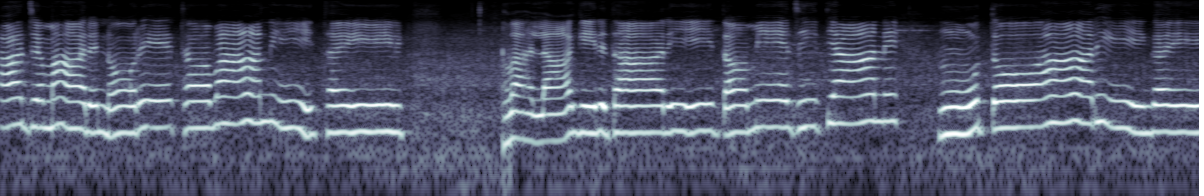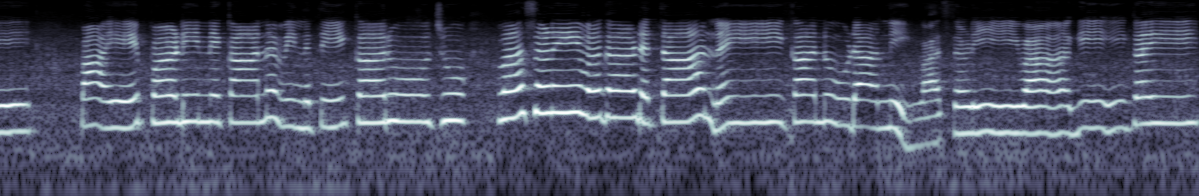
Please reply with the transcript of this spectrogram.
આજ માર નોરે થવાની થઈ. વાલા ગીરધારી તમે જીત્યા ને હું તો હારી ગઈ. પાયે પડીને કાન વિનતી કરું છું વાસળી વગાડતા નહીં. કાનુડાની વાસણી વાગી ગઈ.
